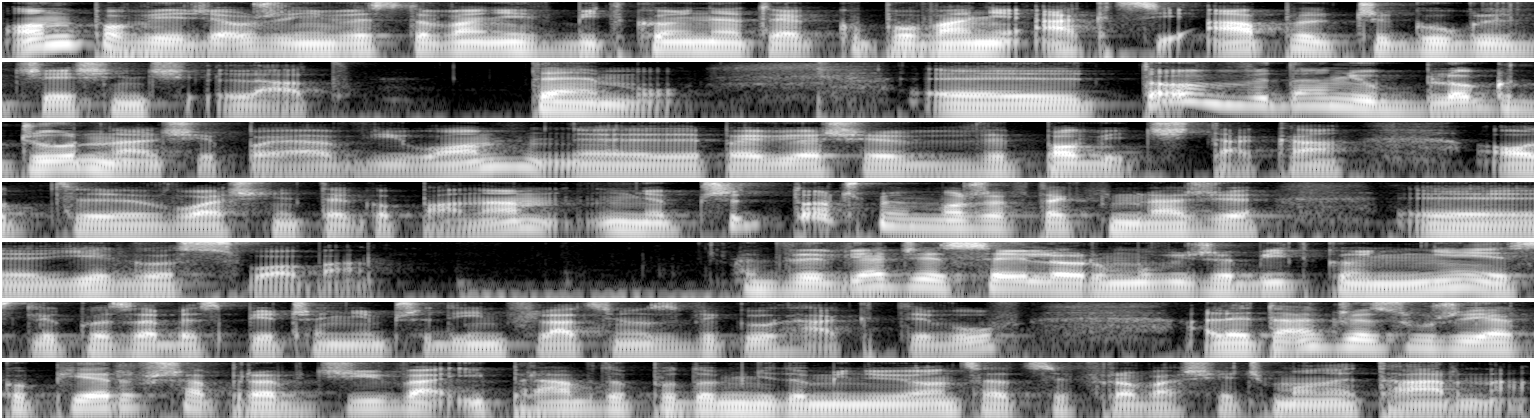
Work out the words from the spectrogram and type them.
On powiedział, że inwestowanie w bitcoina to jak kupowanie akcji Apple czy Google 10 lat temu. To w wydaniu Blog Journal się pojawiło. Pojawiła się wypowiedź taka od właśnie tego pana. Przytoczmy może w takim razie jego słowa. W wywiadzie Saylor mówi, że Bitcoin nie jest tylko zabezpieczeniem przed inflacją zwykłych aktywów, ale także służy jako pierwsza prawdziwa i prawdopodobnie dominująca cyfrowa sieć monetarna.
